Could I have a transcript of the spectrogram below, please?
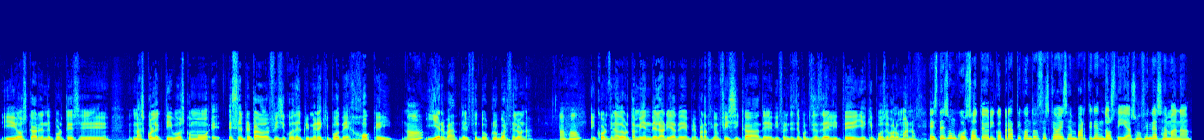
y Oscar en deportes eh, más colectivos, como eh, es el preparador físico del primer equipo de hockey ¿No? hierba del Fútbol Club Barcelona. Ajá. y coordinador también del área de preparación física de diferentes deportistas de élite y equipos de balonmano. Este es un curso teórico-práctico, entonces, que vais a impartir en dos días, un fin de semana.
